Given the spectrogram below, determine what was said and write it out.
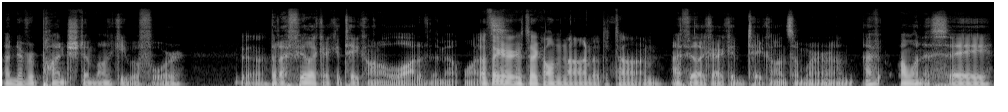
I've never punched a monkey before, Yeah. but I feel like I could take on a lot of them at once. I think I could take on nine at a time. I feel like I could take on somewhere around. I I want to say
